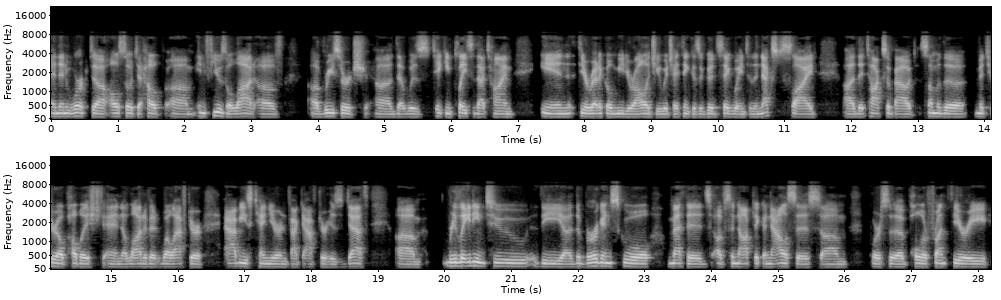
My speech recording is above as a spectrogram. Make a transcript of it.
and then worked also to help um, infuse a lot of of research uh, that was taking place at that time in theoretical meteorology, which I think is a good segue into the next slide uh, that talks about some of the material published and a lot of it well after Abbe's tenure, in fact, after his death, um, relating to the uh, the Bergen School methods of synoptic analysis. Um, of course, the polar front theory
